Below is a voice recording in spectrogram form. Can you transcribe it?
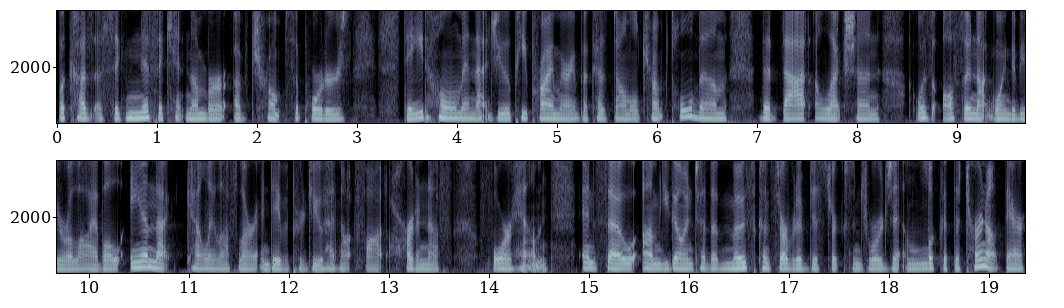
because a significant number of Trump supporters stayed home in that GOP primary because Donald Trump told them that that election was also not going to be reliable and that Kelly Loeffler and David Perdue had not fought hard enough for him. And so um, you go into the most conservative districts in Georgia and look at the turnout there.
